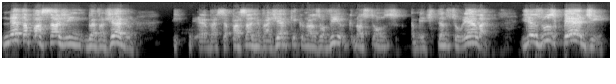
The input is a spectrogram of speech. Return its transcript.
Nessa passagem do Evangelho, essa passagem evangélica que nós ouvimos, que nós estamos meditando sobre ela, Jesus pede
